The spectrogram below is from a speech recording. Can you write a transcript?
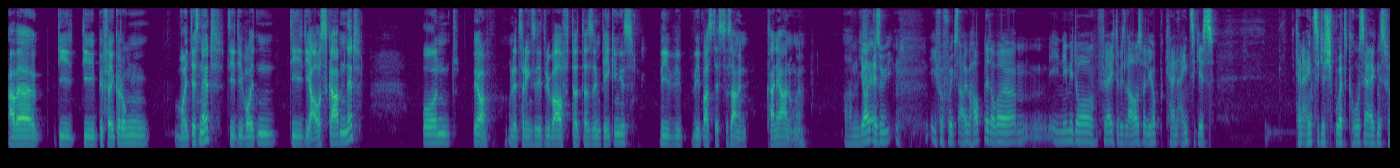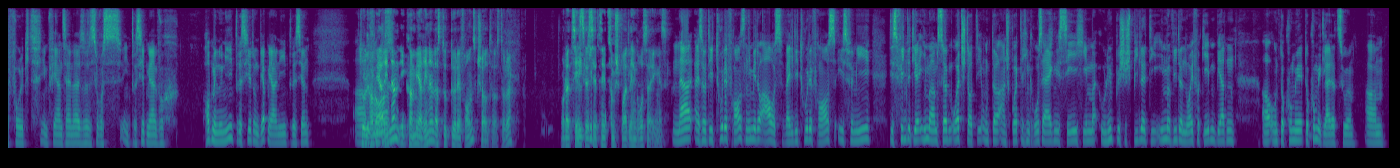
Aber die, die Bevölkerung wollte es nicht. Die, die wollten die, die Ausgaben nicht. Und ja, und jetzt regen sie sich drüber auf, dass, dass es in Peking ist. Wie, wie, wie passt das zusammen? Keine Ahnung. Ja, ähm, ja also ich, ich verfolge es auch überhaupt nicht, aber ähm, ich nehme da vielleicht ein bisschen aus, weil ich habe kein einziges kein einziges Sportgroßereignis verfolgt im Fernsehen. Also sowas interessiert mich einfach, hat mich noch nie interessiert und wird mich auch nie interessieren. Du, ich, kann mich erinnern, ich kann mich erinnern, dass du Tour de France geschaut hast, oder? Oder zählt das jetzt nicht zum sportlichen Großereignis? Na, also die Tour de France nehme ich da aus, weil die Tour de France ist für mich, das findet ja immer am selben Ort statt. Die, unter einem sportlichen Großereignis sehe ich immer Olympische Spiele, die immer wieder neu vergeben werden. Äh, und da komme ich, da komme ich gleich dazu. Ähm,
